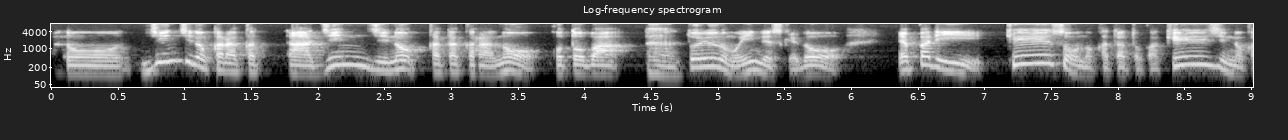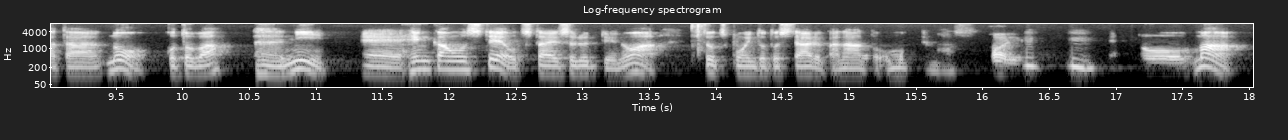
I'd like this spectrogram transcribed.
あの人事のからかあ人事の方からの言葉というのもいいんですけどやっぱり経営層の方とか経営陣の方の言葉にえー、変換をしてお伝えするっていうのは一つポイントとしてあるかなと思ってます。はい。えっと、まあ、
